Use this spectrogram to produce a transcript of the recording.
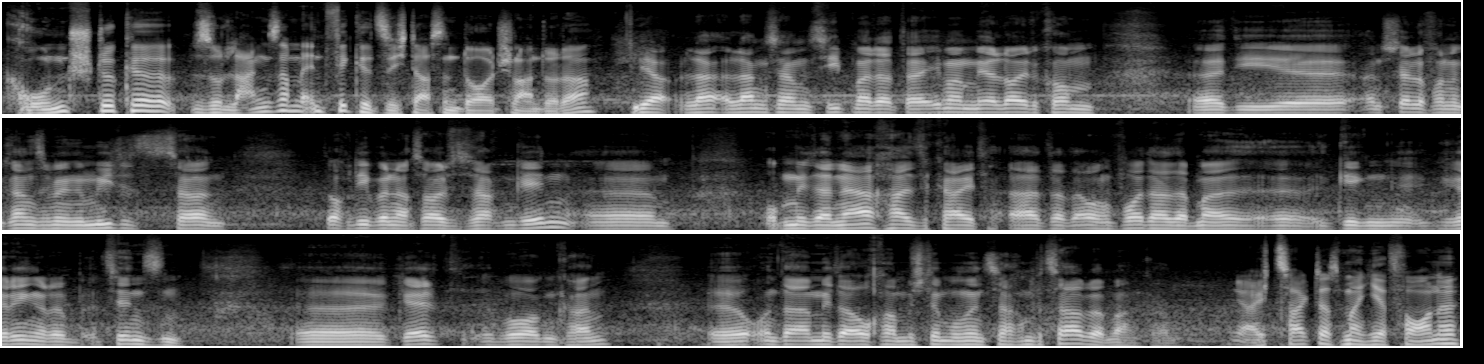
Grundstücke, so langsam entwickelt sich das in Deutschland, oder? Ja, la langsam sieht man, dass da immer mehr Leute kommen, äh, die äh, anstelle von einer ganzen Menge Miete zu zahlen, doch lieber nach solchen Sachen gehen. Ähm, und mit der Nachhaltigkeit hat das auch einen Vorteil, dass man äh, gegen geringere Zinsen äh, Geld borgen kann und damit auch an bestimmten Moment Sachen bezahlbar machen kann. Ja, ich zeige das mal hier vorne.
